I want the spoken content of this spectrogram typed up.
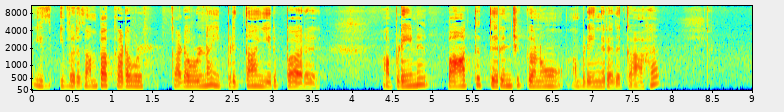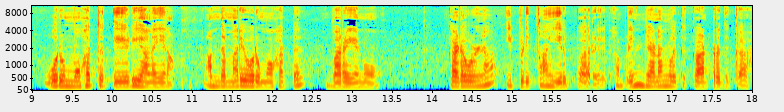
இது இவர் தான்ப்பா கடவுள் கடவுள்னா இப்படித்தான் இருப்பார் அப்படின்னு பார்த்து தெரிஞ்சுக்கணும் அப்படிங்கிறதுக்காக ஒரு முகத்தை தேடி அலையிறான். அந்த மாதிரி ஒரு முகத்தை வரையணும். கடவுள்னா இப்படித்தான் இருப்பார் அப்படின்னு ஜனங்களுக்கு காட்டுறதுக்காக.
